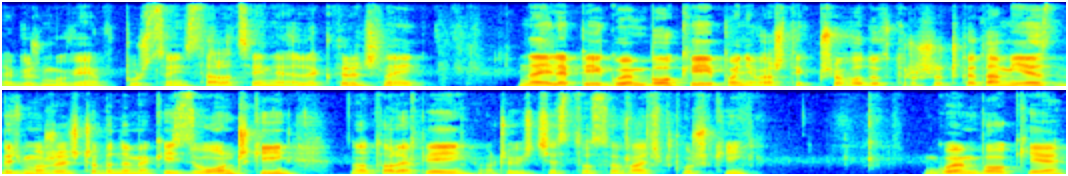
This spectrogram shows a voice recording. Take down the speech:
jak już mówiłem, w puszce instalacyjnej elektrycznej. Najlepiej głębokiej, ponieważ tych przewodów troszeczkę tam jest, być może jeszcze będą jakieś złączki, no to lepiej oczywiście stosować puszki głębokie.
